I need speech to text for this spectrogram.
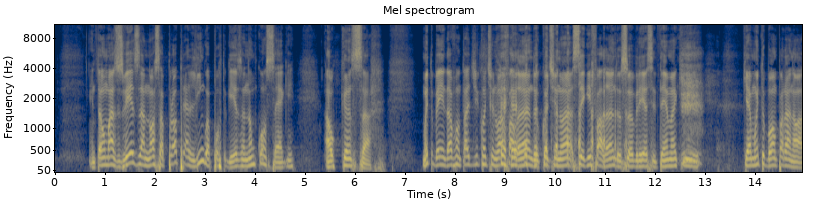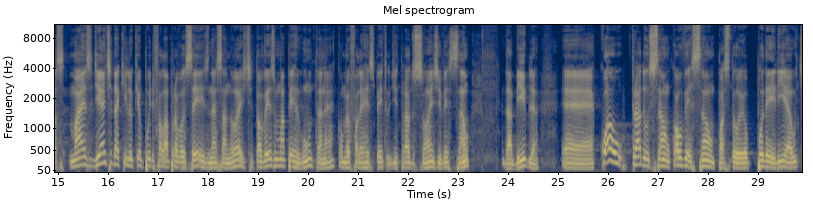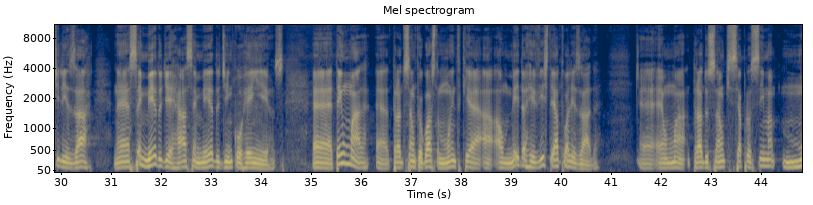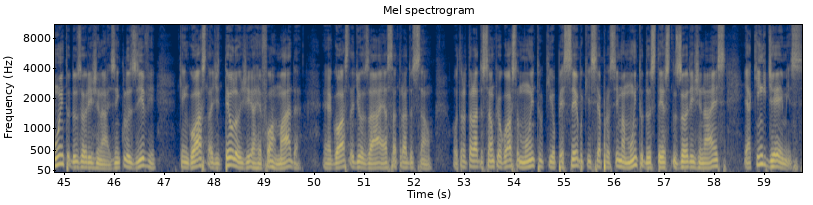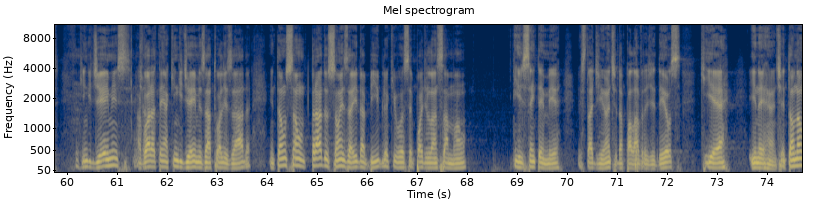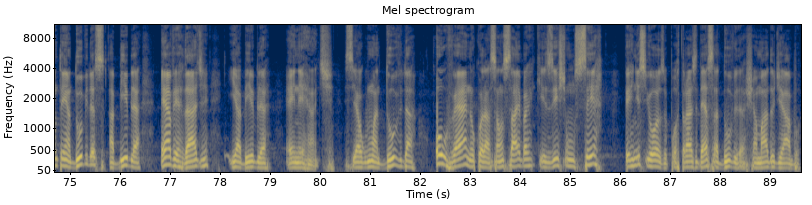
Então, às vezes, a nossa própria língua portuguesa não consegue alcançar. Muito bem, dá vontade de continuar falando, continuar, seguir falando sobre esse tema que, que é muito bom para nós. Mas, diante daquilo que eu pude falar para vocês nessa noite, talvez uma pergunta, né? como eu falei a respeito de traduções, de versão da Bíblia, é, qual tradução, qual versão, pastor, eu poderia utilizar né, sem medo de errar, sem medo de incorrer em erros? É, tem uma é, tradução que eu gosto muito, que é a Almeida Revista e Atualizada. é, é uma tradução que se aproxima muito dos originais. Inclusive, quem gosta de teologia reformada é, gosta de usar essa tradução. Outra tradução que eu gosto muito, que eu percebo que se aproxima muito dos textos originais, é a King James. King James, agora tem a King James atualizada. Então são traduções aí da Bíblia que você pode lançar mão e sem temer estar diante da palavra de Deus, que é inerrante. Então não tenha dúvidas, a Bíblia é a verdade e a Bíblia é inerrante. Se alguma dúvida houver no coração, saiba que existe um ser pernicioso por trás dessa dúvida, chamado diabo.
